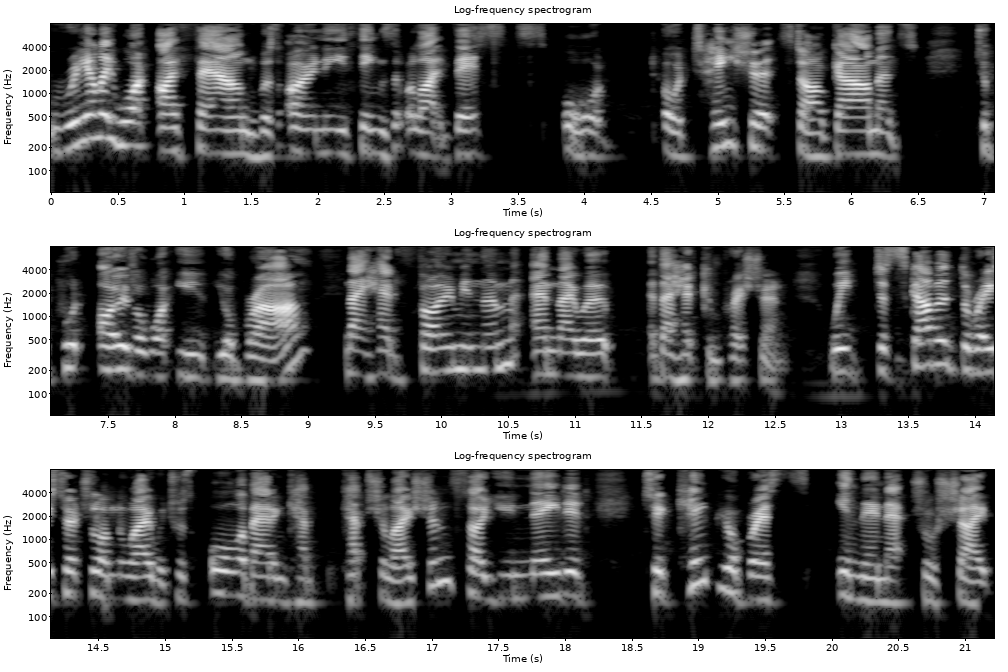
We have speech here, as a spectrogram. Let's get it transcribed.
really what I found was only things that were like vests or or t-shirt style garments to put over what you your bra. They had foam in them and they were they had compression. We discovered the research along the way, which was all about encapsulation. So you needed to keep your breasts in their natural shape,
